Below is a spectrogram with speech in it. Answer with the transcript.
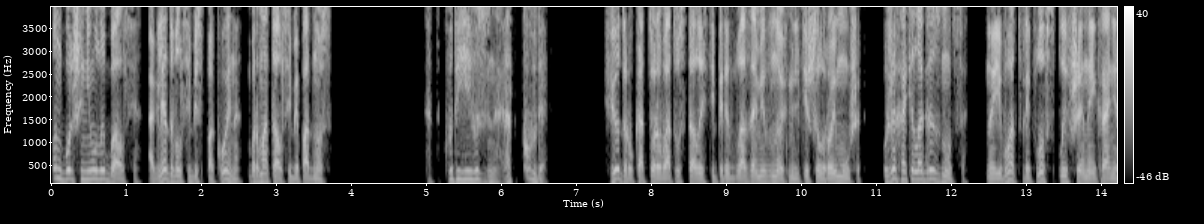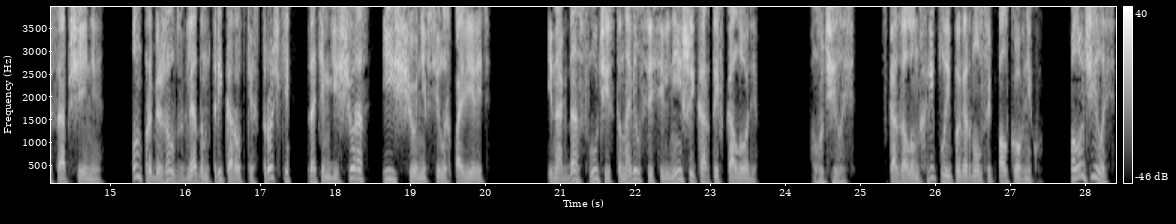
он больше не улыбался, оглядывался беспокойно, бормотал себе под нос. «Откуда я его знаю? Откуда?» Федор, у которого от усталости перед глазами вновь мельтешил рой мушек, уже хотел огрызнуться, но его отвлекло всплывшее на экране сообщение. Он пробежал взглядом три коротких строчки, затем еще раз и еще не в силах поверить. Иногда случай становился сильнейшей картой в колоде. «Получилось», — сказал он хрипло и повернулся к полковнику. «Получилось!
